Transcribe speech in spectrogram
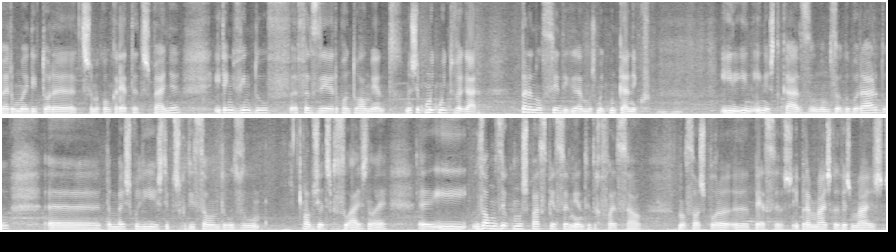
para uma editora que se chama Concreta, de Espanha, e tenho vindo a fazer pontualmente, mas sempre muito, muito devagar, para não ser, digamos, muito mecânico. Uhum. E, e, neste caso, no Museu do Barardo, uh, também escolhi este tipo de exposição onde uso objetos pessoais, não é? Uh, e usar o museu como um espaço de pensamento e de reflexão, não só expor uh, peças. E para mais, cada vez mais,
